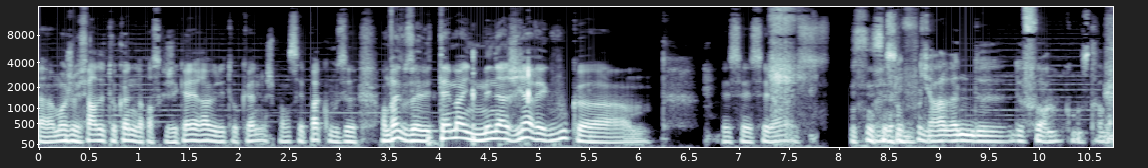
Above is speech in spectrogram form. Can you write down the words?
Euh, moi, je vais faire des tokens là parce que j'ai galéré avec les tokens. Je pensais pas que vous. En fait, vous avez tellement une ménagerie avec vous que. euh, c'est- C'est là. C'est une folie. caravane de, de forains qu'on se travaille.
